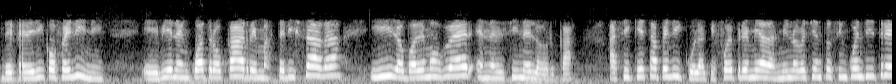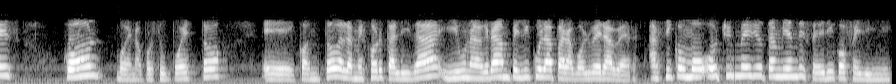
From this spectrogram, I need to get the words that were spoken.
de Federico Fellini. Eh, viene en 4K remasterizada y lo podemos ver en el cine Lorca. Así que esta película que fue premiada en 1953 con, bueno, por supuesto, eh, con toda la mejor calidad y una gran película para volver a ver, así como ocho y medio también de Federico Fellini.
